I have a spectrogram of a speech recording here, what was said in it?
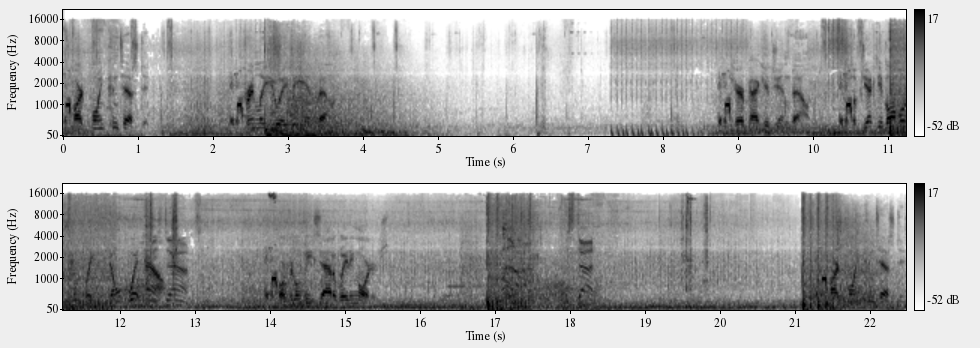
Hardpoint contested. Friendly UAV inbound. Care package inbound. Objective almost complete. Don't quit now. Down. Orbital VSAT awaiting orders. It's done. Hardpoint contested.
